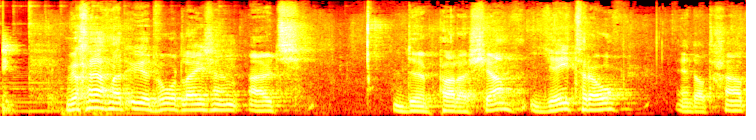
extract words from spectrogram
Ik wil graag met u het woord lezen uit de parasha Jethro. En dat gaat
